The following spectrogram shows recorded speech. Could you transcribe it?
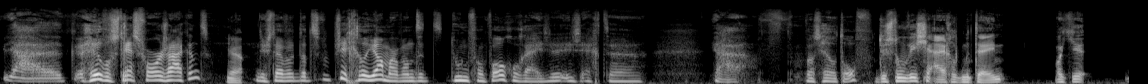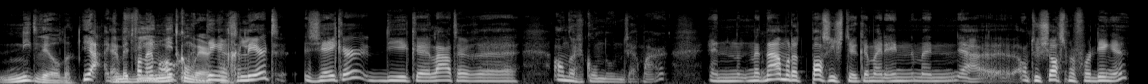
ja, heel veel stress veroorzakend. Ja. Dus dat, dat is op zich heel jammer, want het doen van vogelreizen is echt, eh, ja, was heel tof. Dus toen wist je eigenlijk meteen wat je niet wilde. Ja, ik En heb met van wie hem niet kon werken. dingen geleerd, zeker, die ik eh, later eh, anders kon doen, zeg maar. En met name dat passiestuk en mijn, mijn ja, enthousiasme voor dingen.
